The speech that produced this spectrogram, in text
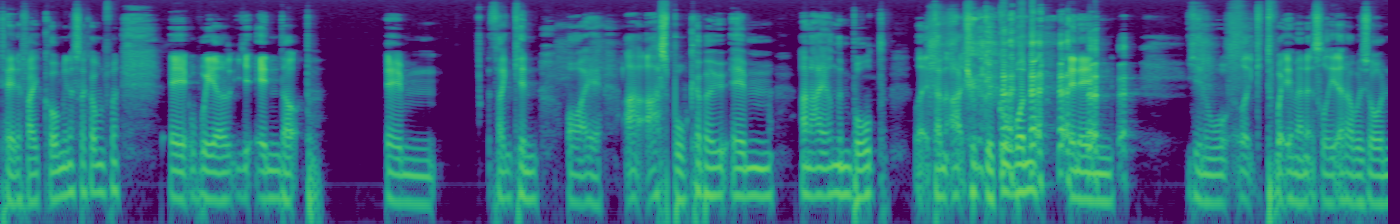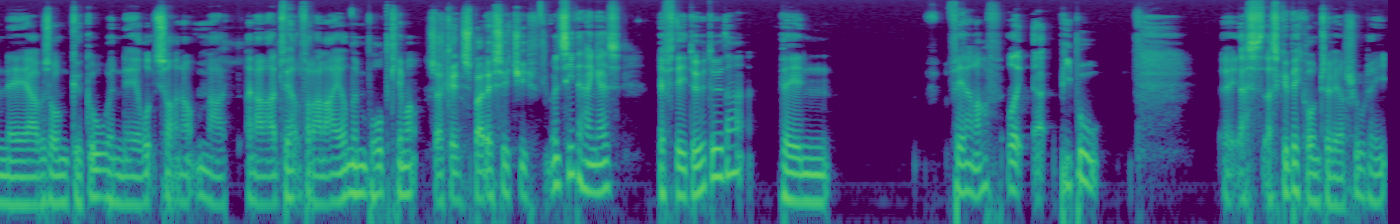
terrified communist or coming from uh, where you end up um, thinking, oh, eh, I, I spoke about um, an ironing board, like I didn't actually Google one, and then you know, like twenty minutes later, I was on uh, I was on Google and uh, looked something up, and, I, and an advert for an ironing board came up. it's a conspiracy, chief. And see, the thing is, if they do do that, then fair enough. Like uh, people, right, this this could be controversial, right?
